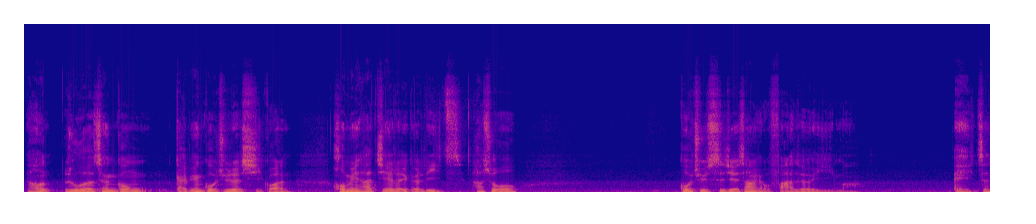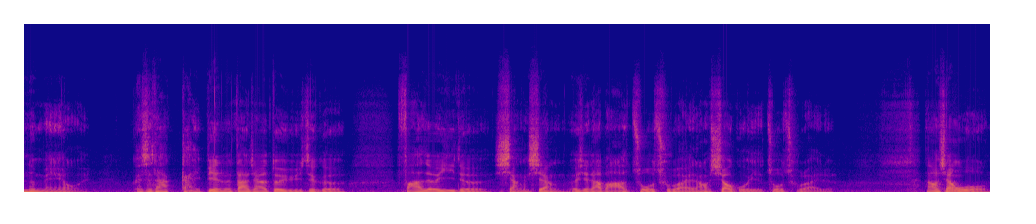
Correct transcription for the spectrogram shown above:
然后如何成功改变过去的习惯？后面他接了一个例子，他说：“过去世界上有发热衣吗？哎，真的没有哎。可是他改变了大家对于这个发热衣的想象，而且他把它做出来，然后效果也做出来了。然后像我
